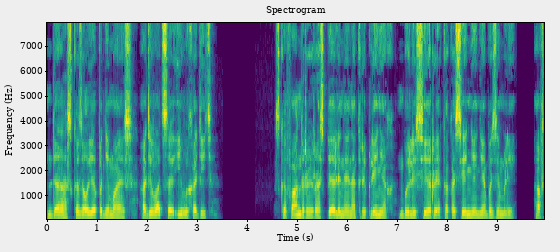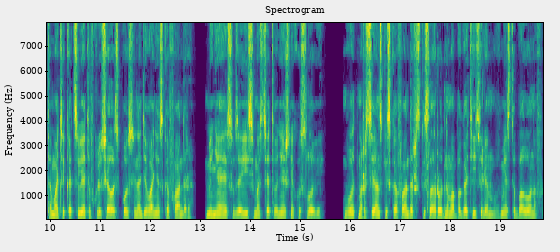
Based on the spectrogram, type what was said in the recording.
«Да», — сказал я, поднимаясь, — «одеваться и выходить». Скафандры, распяленные на креплениях, были серые, как осеннее небо Земли. Автоматика цвета включалась после надевания скафандра, меняясь в зависимости от внешних условий. Вот марсианский скафандр с кислородным обогатителем вместо баллонов.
